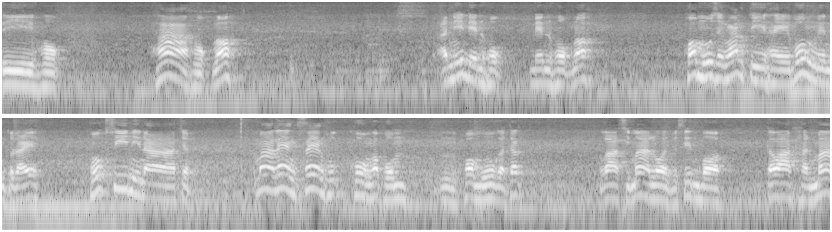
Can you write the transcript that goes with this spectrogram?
สี่หกห้าหกเนาะอันนี้เด่นหกเด่นหกเนาะพอหมูเสียงร้านตีให้วงเล่นตัวใดหกซีนี่นาจะมาแรงแซงทุกโค้งครับผมอืมพ่อหมูกับจักว่าสิมาร้อยเปอร์เซ็นต์บอแต่ว่าทันมา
